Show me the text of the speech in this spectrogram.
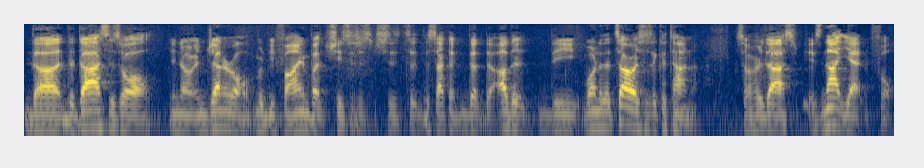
the the das is all you know in general would be fine, but she's just, she's the second the, the other the one of the tzaras is a katana, so her das is not yet full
